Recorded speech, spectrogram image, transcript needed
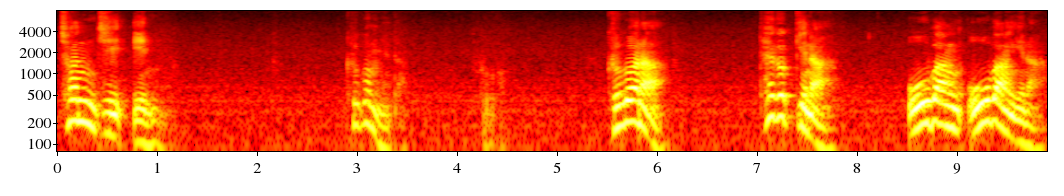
천지인. 그겁니다. 그거. 그거나, 태극기나, 오방, 오방이나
